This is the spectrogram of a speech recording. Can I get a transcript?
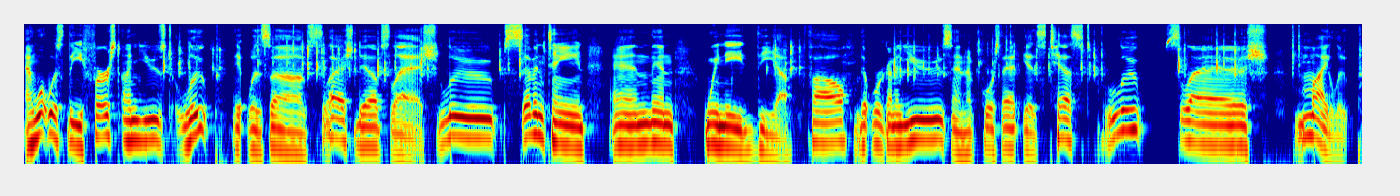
and what was the first unused loop? It was uh, slash dev slash loop 17. And then we need the uh, file that we're going to use. And of course, that is test loop slash my loop.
